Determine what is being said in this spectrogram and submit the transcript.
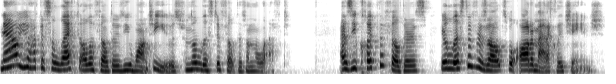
Now you have to select all the filters you want to use from the list of filters on the left. As you click the filters, your list of results will automatically change.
